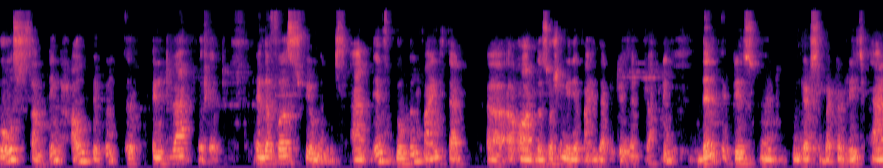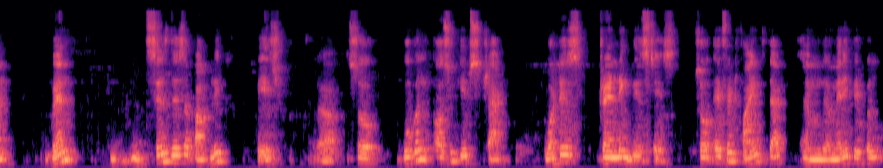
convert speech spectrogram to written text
post something how people uh, interact with it in the first few minutes. And if google finds that uh, or the social media finds that it is attracting, then it is it gets better reach. And when since there's a public page, uh, so Google also keeps track what is trending these days. So if it finds that um, there are many people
